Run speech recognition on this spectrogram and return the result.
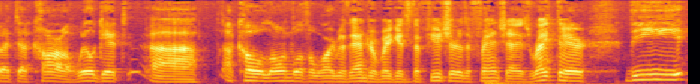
But uh, Karl will get uh, a Co Lone Wolf Award with Andrew Wiggins, the future of the franchise, right there. The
